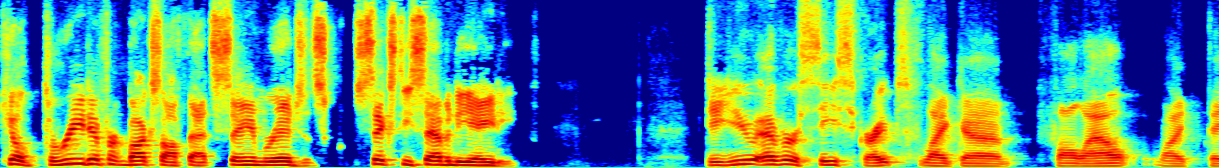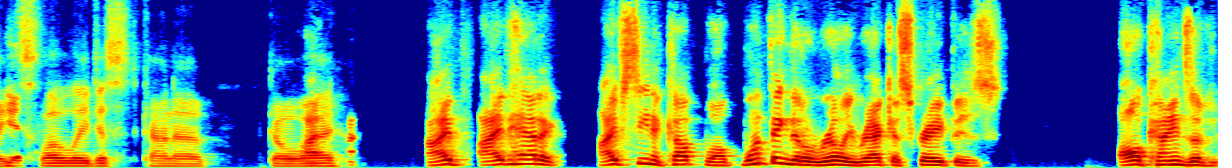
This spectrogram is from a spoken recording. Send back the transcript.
killed three different bucks off that same ridge. It's 60, 70, 80. Do you ever see scrapes like uh, fall out? Like they yeah. slowly just kind of go away? I, I've I've had a I've seen a couple. Well, one thing that'll really wreck a scrape is all kinds of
